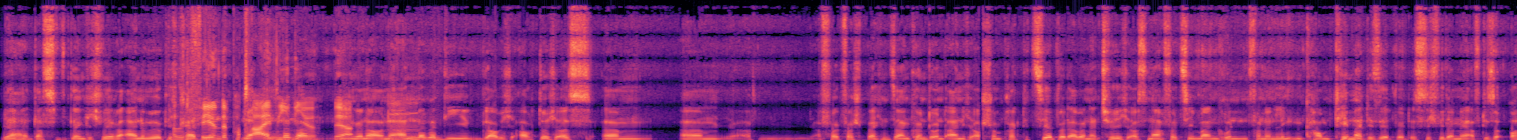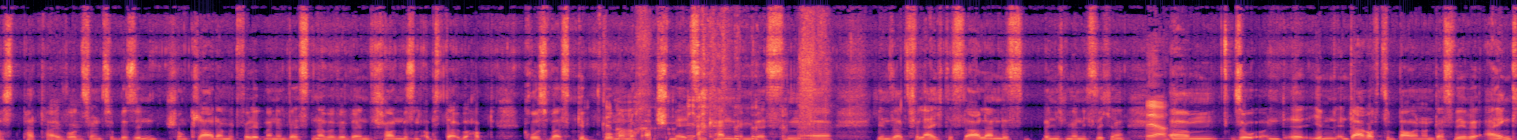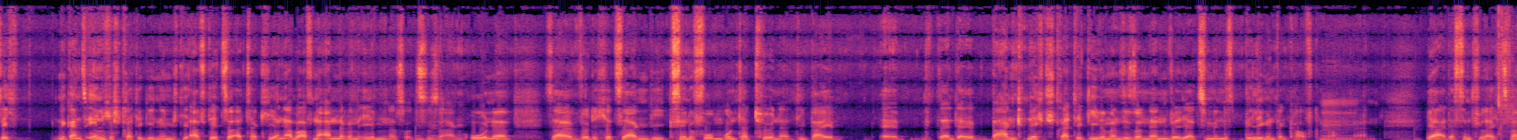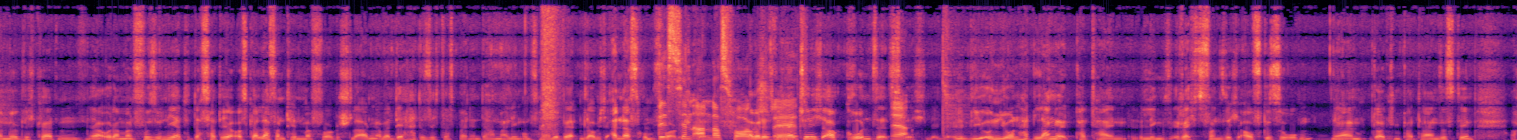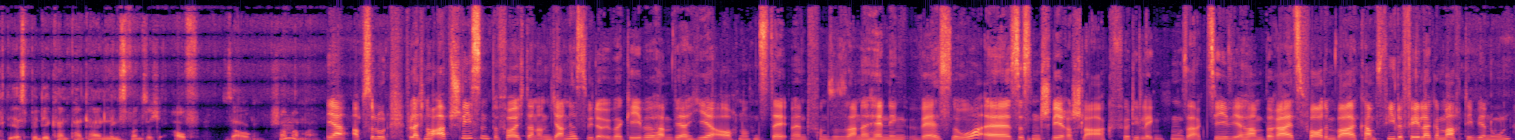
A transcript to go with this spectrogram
Ja, das denke ich wäre eine Möglichkeit. Also fehlende Parteilinie. Eine andere, ja. Genau, eine mhm. andere, die glaube ich auch durchaus ähm, ähm, ja, erfolgversprechend sein könnte und eigentlich auch schon praktiziert wird, aber natürlich aus nachvollziehbaren Gründen von den Linken kaum thematisiert wird, ist sich wieder mehr auf diese Ostparteiwurzeln mhm. zu besinnen. Schon klar, damit verliert man im Westen, aber wir werden schauen müssen, ob es da überhaupt groß was gibt, genau. wo man genau. noch abschmelzen ja. kann im Westen. Äh, jenseits vielleicht des Saarlandes, bin ich mir nicht sicher. Ja. Ähm, so, und äh, eben darauf zu bauen. Und das wäre eigentlich eine ganz ähnliche Strategie, nämlich die AfD zu attackieren, aber auf einer anderen Ebene sozusagen. Mhm. Ohne, würde ich jetzt sagen, die xenophoben Untertöne, die bei äh, der Wagenknecht-Strategie, wenn man sie so nennen will, ja zumindest billigend in Kauf genommen mhm. werden. Ja, das sind vielleicht zwei Möglichkeiten. Ja, oder man fusioniert. Das hatte ja Oskar Lafontaine mal vorgeschlagen, aber der hatte sich das bei den damaligen Umfragewerten, glaube ich, andersrum Bisschen vorgestellt. Bisschen anders vorgestellt. Aber das wäre natürlich auch grundsätzlich. Ja. Die Union hat lange Parteien links, rechts von sich aufgesogen, ja, im deutschen Parteiensystem. Auch die SPD kann Parteien links von sich aufgesogen saugen. Schauen wir mal. Ja, absolut. Vielleicht noch abschließend, bevor ich dann an Janis wieder übergebe, haben wir hier auch noch ein Statement von Susanne Henning-Weslow. Äh, es ist ein schwerer Schlag für die Linken, sagt sie. Wir haben bereits vor dem Wahlkampf viele Fehler gemacht, die wir nun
